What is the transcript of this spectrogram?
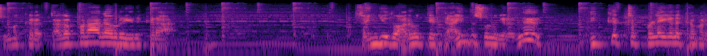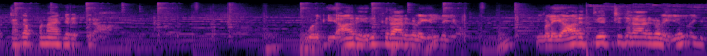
சுமக்கிற தகப்பனாக அவர் இருக்கிறார். சங்கீதம் அறுபத்தி எட்டு ஐந்து சொல்லுகிறது திக்கற்ற பிள்ளைகளுக்கு அவர் தகப்பனாக இருக்கிறார். உங்களுக்கு யாரு இருக்கிறார்களோ இல்லையோ உங்களை யாரு தேற்றுகிறார்களோ இல்லையோ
